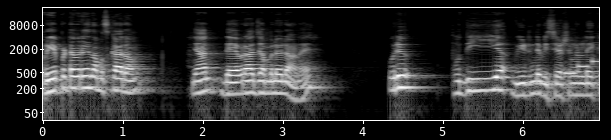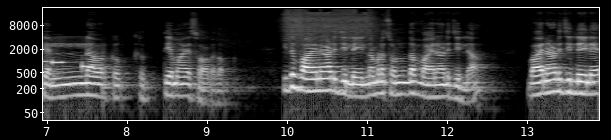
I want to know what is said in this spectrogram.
പ്രിയപ്പെട്ടവരെ നമസ്കാരം. ഞാൻ ദേവരാജ് അമ്പലയിലാണ് ഒരു പുതിയ വീടിന്റെ വിശേഷങ്ങളിലേക്ക് എല്ലാവർക്കും കൃത്യമായ സ്വാഗതം. ഇത് വയനാട് ജില്ലയിൽ നമ്മുടെ സ്വന്തം വയനാട് ജില്ല. വയനാട് ജില്ലയിലെ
